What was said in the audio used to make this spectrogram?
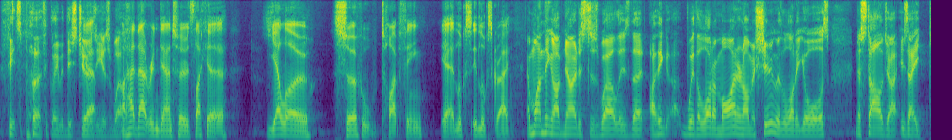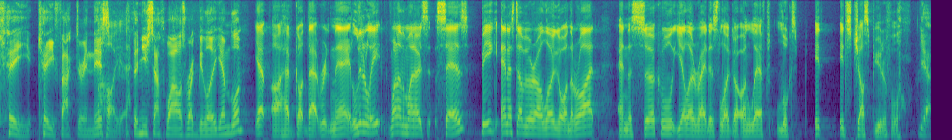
fits perfectly with this jersey Yeah. as well. I had that written down too. It's like a yellow circle type thing. Yeah, it looks it looks great. And one thing I've noticed as well is that I think with a lot of mine, and I'm assuming with a lot of yours, nostalgia is a key key factor in this. Oh, yeah. The New South Wales Rugby League emblem. Yep, I have got that written there. Literally, one of my notes says big NSWRL logo on the right and the circle yellow Raiders logo on left looks it's just beautiful. Yeah.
